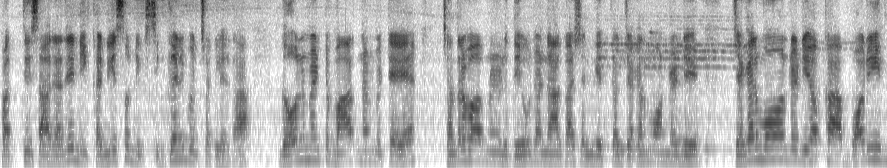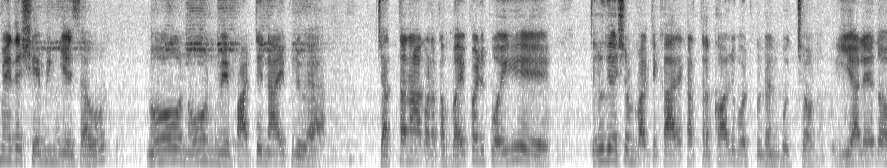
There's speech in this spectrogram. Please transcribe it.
ప్రతిసారి అదే నీ కనీసం నీకు సిగ్గనిపించట్లేదా గవర్నమెంట్ మారినమ్మితే చంద్రబాబు నాయుడు దేవుడు అని ఆకాశానికి ఎత్తావు జగన్మోహన్ రెడ్డి జగన్మోహన్ రెడ్డి యొక్క బాడీ మీదే షేమింగ్ చేశావు. నువ్వు నువ్వు మీ పార్టీ నాయకుడివా. చెత్త నా ఒక భయపడిపోయి తెలుగుదేశం పార్టీ కార్యకర్తలు కాళ్ళు పట్టుకోవడానికి వచ్చావు నువ్వు. ఇవ్వలేదో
